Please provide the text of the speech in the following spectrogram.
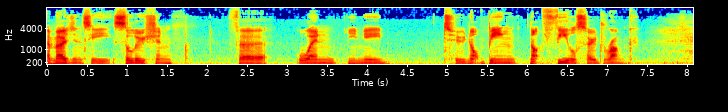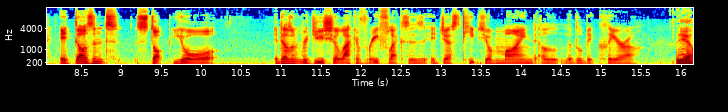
emergency solution for when you need to not being not feel so drunk. It doesn't stop your it doesn't reduce your lack of reflexes, it just keeps your mind a little bit clearer. Yeah.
